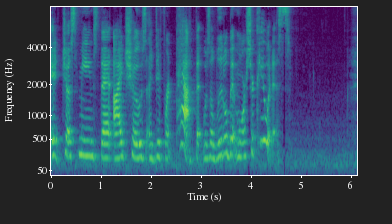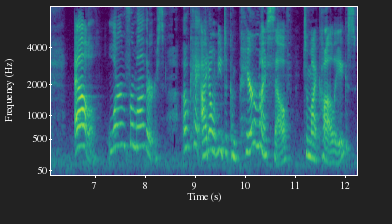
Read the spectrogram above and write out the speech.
It just means that I chose a different path that was a little bit more circuitous. L, learn from others. Okay, I don't need to compare myself to my colleagues,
